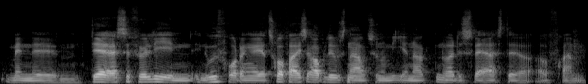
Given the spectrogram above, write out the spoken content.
Men øhm, det er selvfølgelig en, en udfordring, og jeg tror faktisk, at oplevelsen af autonomi er nok noget af det sværeste at, at fremme.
